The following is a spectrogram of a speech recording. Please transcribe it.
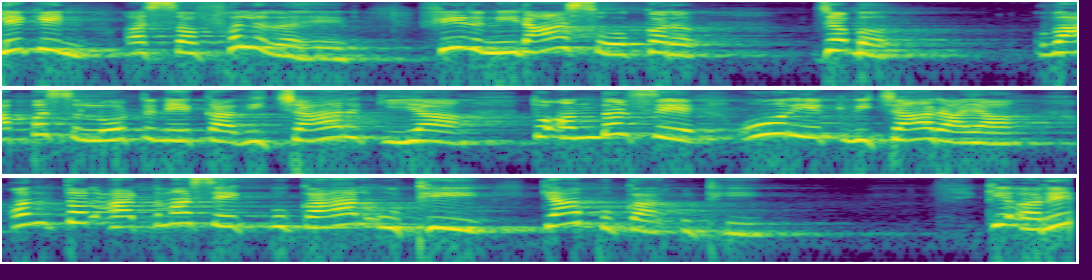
लेकिन असफल रहे। फिर निराश होकर जब वापस लौटने का विचार किया तो अंदर से और एक विचार आया। अंतर आत्मा से एक पुकार उठी। क्या पुकार उठी? कि अरे,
